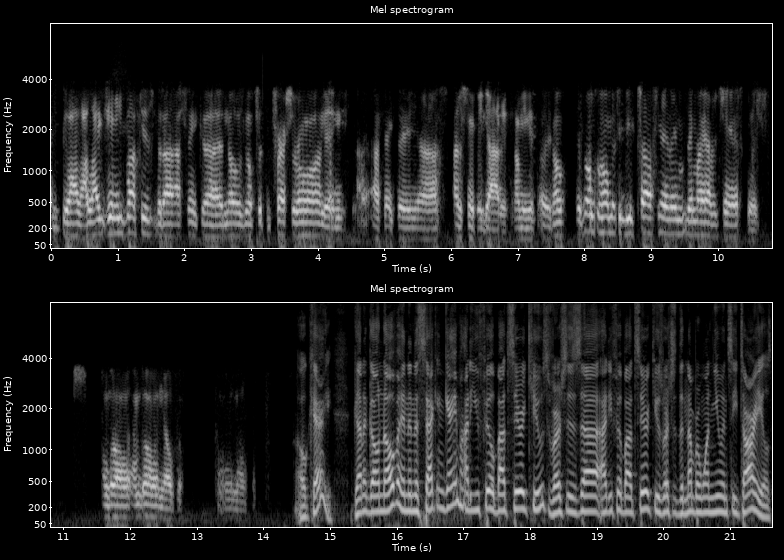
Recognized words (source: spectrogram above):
I, I like Jimmy Buckets, but I, I think uh, Nova's going to put the pressure on, and I, I think they. Uh, I just think they got it. I mean, if, if, Oklahoma can be tough, man, they, they might have a chance. But I'm going. I'm going Nova. Going Nova. Okay, gonna go Nova. And in the second game, how do you feel about Syracuse versus? Uh, how do you feel about Syracuse versus the number one UNC Tar Heels?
